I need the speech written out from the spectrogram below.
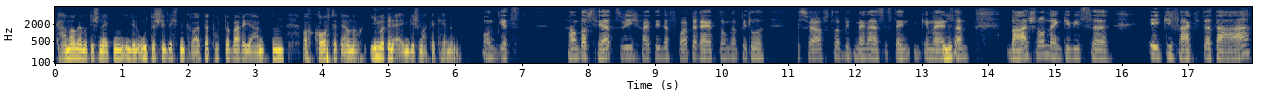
kann man, wenn man die Schnecken in den unterschiedlichsten Kräuterbuttervarianten auch kostet, auch noch immer den Eigengeschmack erkennen. Und jetzt Hand aufs Herz, wie ich heute in der Vorbereitung ein bisschen gesurft habe mit meiner Assistentin gemeinsam, mhm. war schon ein gewisser Egi-Faktor da,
